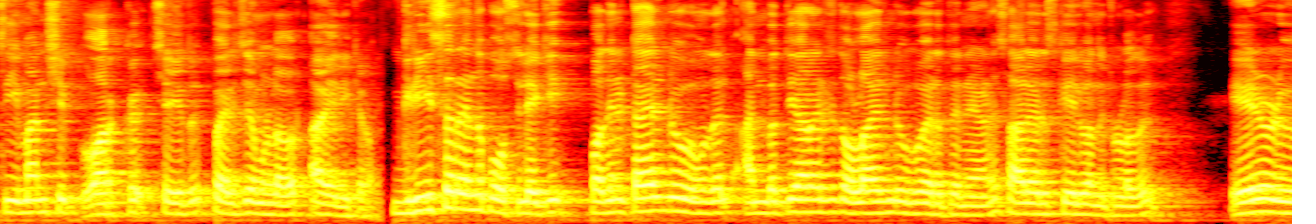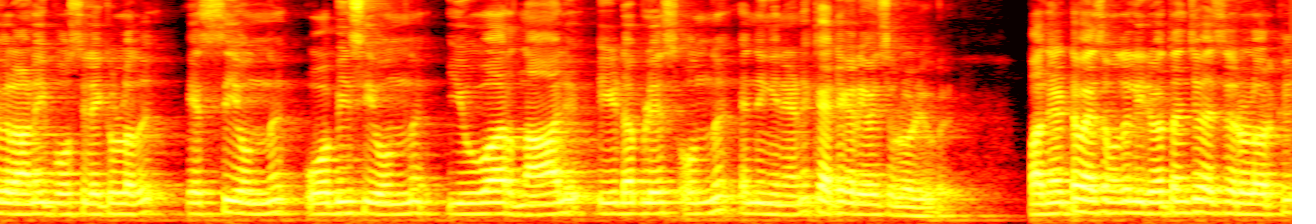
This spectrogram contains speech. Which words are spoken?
സീമാൻഷിപ്പ് വർക്ക് ചെയ്ത് പരിചയമുള്ളവർ ആയിരിക്കണം. ഗ്രീസർ എന്ന പോസ്റ്റിലേക്ക് പതിനെട്ടായിരം രൂപ മുതൽ അൻപത്തി ആറായിരത്തി തൊള്ളായിരം രൂപ വരെ തന്നെയാണ് സാലറി സ്കെയിൽ വന്നിട്ടുള്ളത്. ഏഴ് ഒഴിവുകളാണ് ഈ പോസ്റ്റിലേക്കുള്ളത്. എസ് സി ഒന്ന് ഒ ബി സി ഒന്ന് യു ആർ നാല് ഇ ഡബ്ല്യു എസ് ഒന്ന് എന്നിങ്ങനെയാണ് കാറ്റഗറി വൈസുള്ള ഒഴിവുകൾ. പതിനെട്ട് വയസ്സ് മുതൽ ഇരുപത്തഞ്ച് വയസ്സ് വരെയുള്ളവർക്ക്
